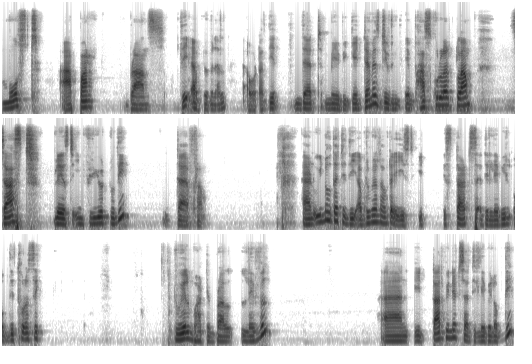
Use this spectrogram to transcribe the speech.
most upper branch of the abdominal aorta that, that may be get damaged during a vascular clamp just placed inferior to the diaphragm. And we know that the abdominal aorta is it starts at the level of the thoracic 12 vertebral level and it terminates at the level of the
